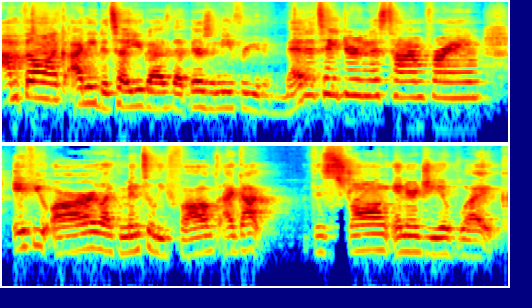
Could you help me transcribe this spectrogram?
I'm feeling like I need to tell you guys that there's a need for you to meditate during this time frame. If you are like mentally fogged, I got this strong energy of like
